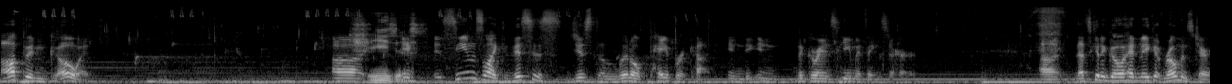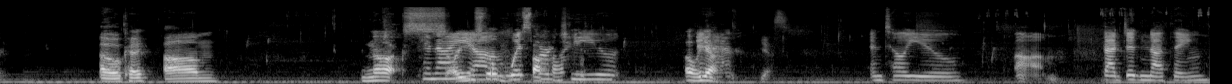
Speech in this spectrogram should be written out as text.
up and going. Uh, Jesus. It, it seems like this is just a little paper cut in the, in the grand scheme of things to her. Uh, that's gonna go ahead and make it Roman's turn. Oh, okay. Um, Nox, Can are I you still um, whisper behind? to you? Oh yeah. and, Yes. And tell you um, that did nothing.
